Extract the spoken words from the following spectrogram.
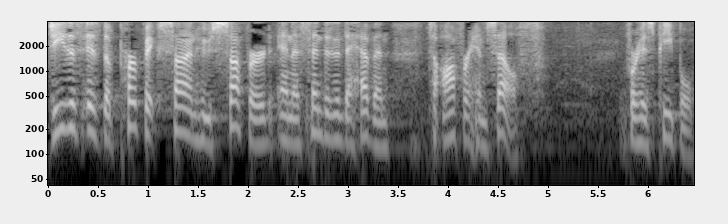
Jesus is the perfect Son who suffered and ascended into heaven to offer himself for his people.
